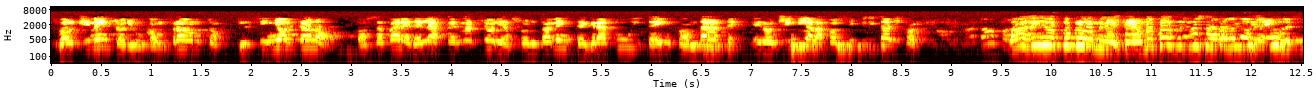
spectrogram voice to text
svolgimento di un confronto il signor Calò possa fare delle affermazioni assolutamente gratuite e infondate e non ci dia la possibilità di correggere. Ma signor pubblico ministero, ma cosa mi sta scusi,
